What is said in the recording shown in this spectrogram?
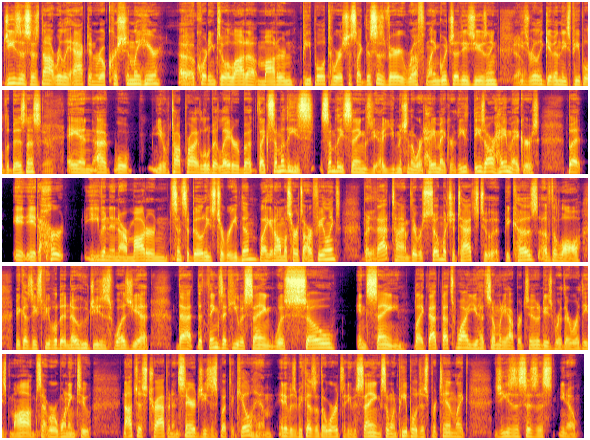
Jesus is not really acting real Christianly here, uh, according to a lot of modern people, to where it's just like this is very rough language that he's using. Yeah. He's really giving these people the business, Yeah. and I will. You know, talk probably a little bit later, but like some of these, some of these things, yeah, you mentioned the word haymaker. These these are haymakers, but it it hurt even in our modern sensibilities to read them. Like it almost hurts our feelings. But Yeah. at that time, there was so much attached to it because of the law, because these people didn't know who Jesus was yet, that the things that he was saying was so insane. Like that, that's why you had so many opportunities where there were these mobs that were wanting to not just trap and ensnare Jesus, but to kill him. And it was because of the words that he was saying. So when people just pretend like Jesus is this, you know,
